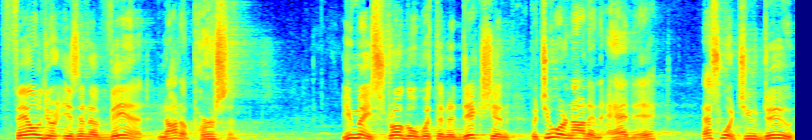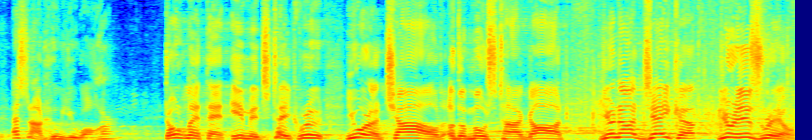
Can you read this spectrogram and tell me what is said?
Failure is an event, not a person. You may struggle with an addiction, but you are not an addict. That's what you do. That's not who you are. Don't let that image take root. You are a child of the Most High God. You're not Jacob, you're Israel.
